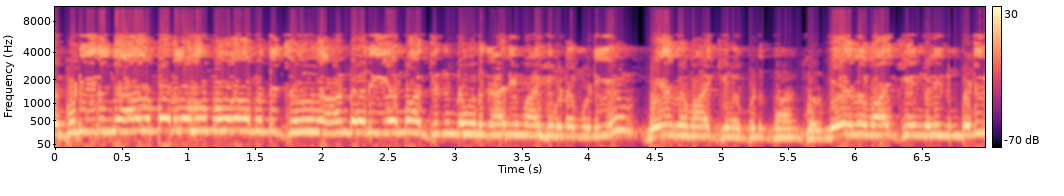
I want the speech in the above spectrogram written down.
எப்படி இருந்தாலும் பரலோகம் போகலாம் என்று சொல்வது ஆண்டவரை ஏமாற்றுகின்ற ஒரு காரியமாகிவிட முடியும். வேத வாக்கியம் எப்படித்தான் சொல். வேத வாக்கியங்களின்படி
